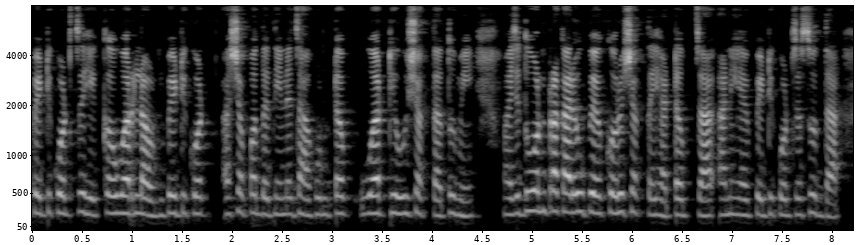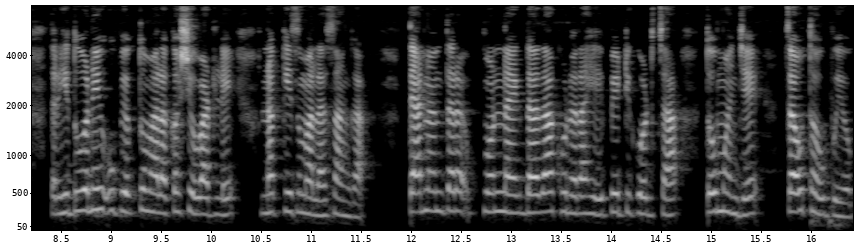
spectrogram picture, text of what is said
पेटीकोटचं हे कवर लावून पेटीकोट अशा पद्धतीने झाकून टप वर ठेवू शकता तुम्ही. म्हणजे दोन प्रकारे उपयोग करू शकता ह्या टपचा आणि ह्या पेटीकोटचा सुद्धा. तर हे दोन्ही उपयोग तुम्हाला कसे वाटले नक्कीच मला सांगा. त्यानंतर पुन्हा एकदा दाखवणार आहे पेटीकोटचा तो म्हणजे चौथा उपयोग.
